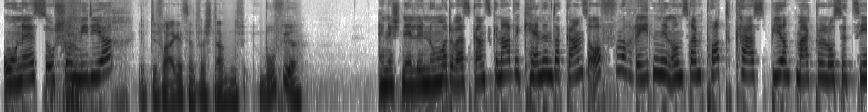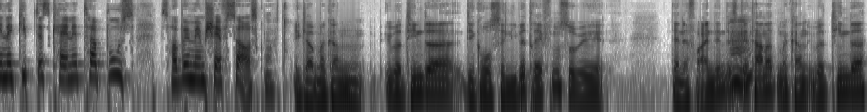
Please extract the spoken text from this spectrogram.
Ohne Social Media? Ich habe die Frage jetzt nicht verstanden. Wofür? Eine schnelle Nummer, du weißt ganz genau, wir können da ganz offen reden in unserem Podcast Bier und makellose Zähne gibt es keine Tabus. Das habe ich mit dem Chef so ausgemacht. Ich glaube, man kann über Tinder die große Liebe treffen, so wie deine Freundin das getan hat. Man kann über Tinder,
